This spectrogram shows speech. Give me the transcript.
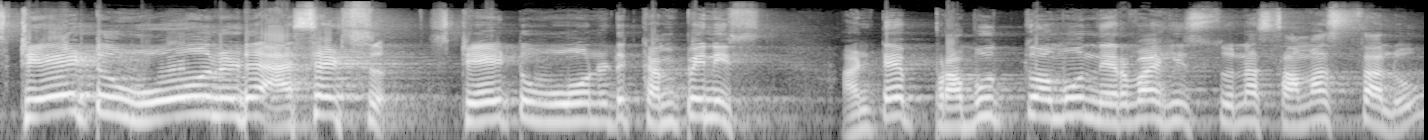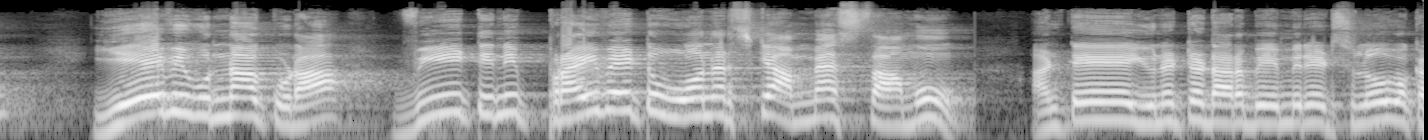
State owned assets state owned companies అంటే ప్రభుత్వము నిర్వహిస్తున్న సంస్థలు ఏవి ఉన్నా కూడా వీటిని ప్రైవేటు ఓనర్స్కి అమ్మేస్తాము. అంటే యునైటెడ్ అరబ్ ఎమిరేట్స్లో ఒక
